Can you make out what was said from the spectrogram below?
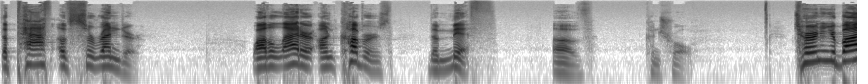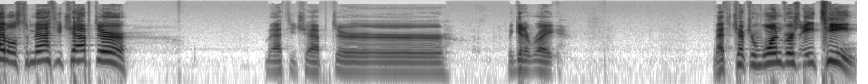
the path of surrender while the latter uncovers the myth of control. Turn in your Bibles to Matthew chapter. Matthew chapter. Let me get it right. Matthew chapter 1, verse 18.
